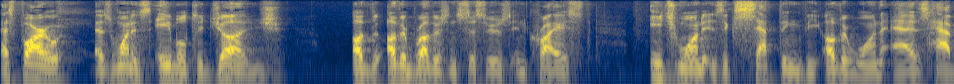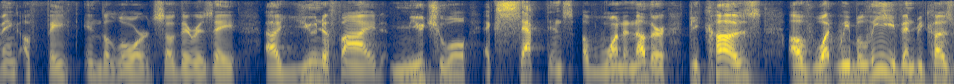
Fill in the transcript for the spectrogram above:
as far as one is able to judge other brothers and sisters in Christ, each one is accepting the other one as having a faith in the Lord. So there is a, a, unified, mutual acceptance of one another because of what we believe and because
